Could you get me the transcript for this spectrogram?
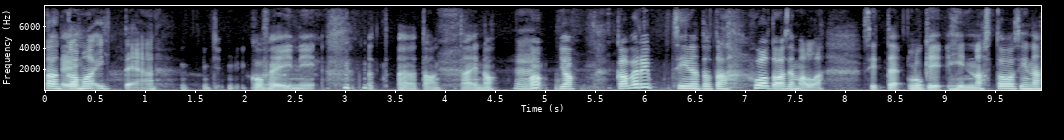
tankkaamaan itseään. kofeiini, ää, tank, tai no, oh, jo. Kaveri siinä tota, huoltoasemalla sitten luki hinnastoa siinä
